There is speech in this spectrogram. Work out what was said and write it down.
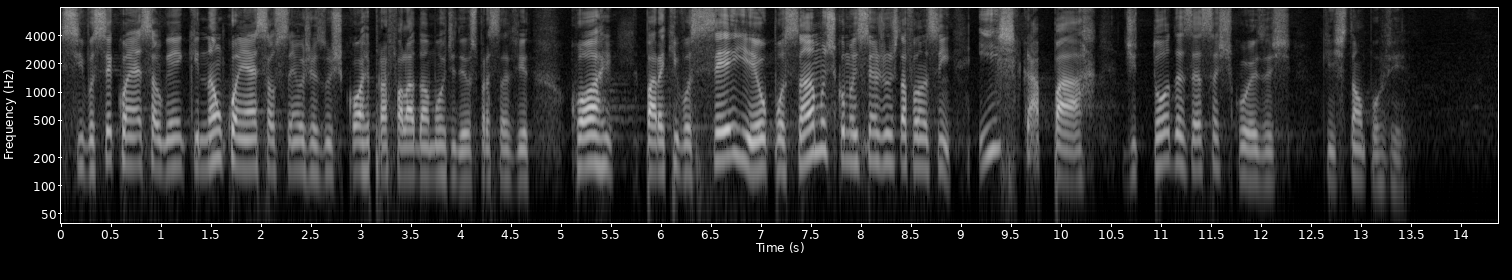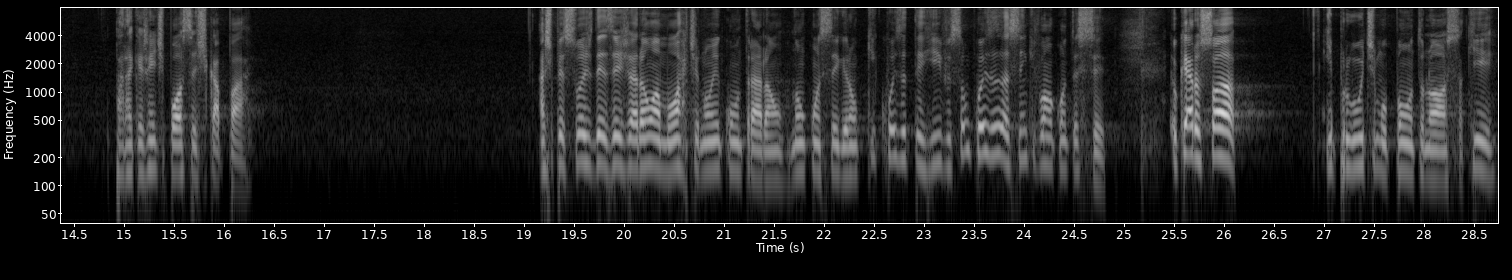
se você conhece alguém que não conhece ao Senhor Jesus, corre para falar do amor de Deus para essa vida. Corre para que você e eu possamos, como o Senhor Jesus está falando assim, escapar de todas essas coisas que estão por vir. Para que a gente possa escapar. As pessoas desejarão a morte, não encontrarão, não conseguirão. Que coisa terrível, são coisas assim que vão acontecer. Eu quero só ir para o último ponto nosso aqui,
